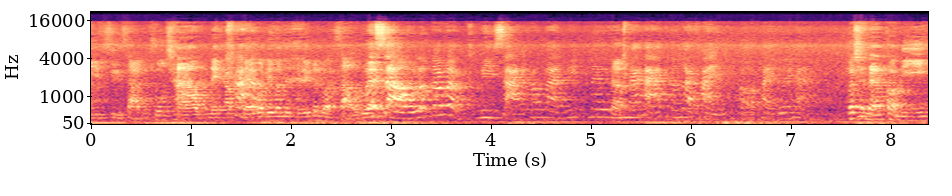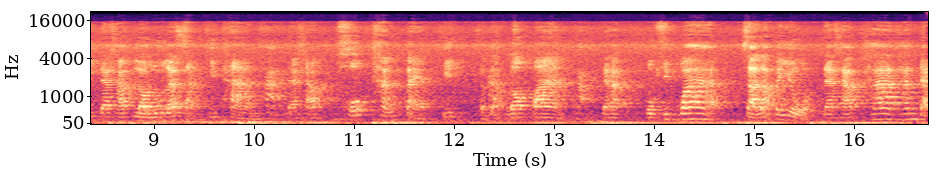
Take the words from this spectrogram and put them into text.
มีสื่อสารช่วงเช้านะครับแม้วันนี้วันนี้เป็นวันเสาร์ด้ววัย นเสาร์แล้วก็แบบมีสายเข้ามานิดนึงครับนะคะต้องขออภัยขออภัยด้วยค่ะ เพราะฉะนั้นตอนนี้นะครับเรารู้แล้วสามทิศทางค่ะนะครับครบทั้งแปดทิศสำหรับรอบบ้าน ค่ะ นะ ครับผมคิดว่าสาระประโยชน์นะครับ ถ้าท่านใด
